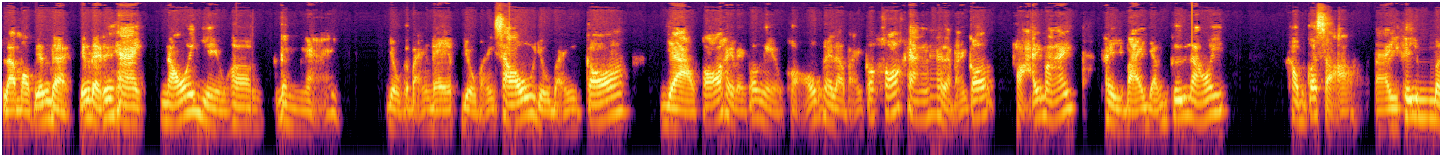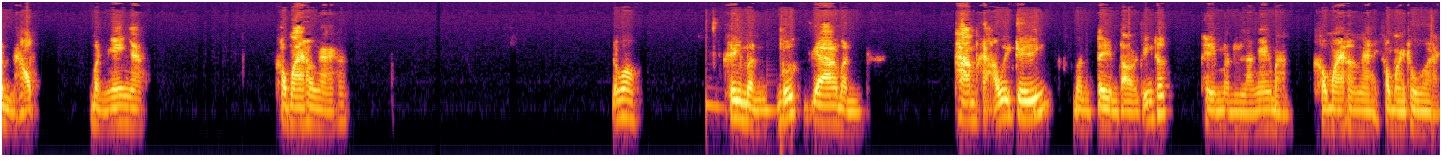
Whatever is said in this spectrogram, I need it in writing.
Là một vấn đề. Vấn đề thứ hai, nói nhiều hơn, đừng ngại. Dù các bạn đẹp, dù bạn xấu, dù bạn có giàu, có, hay bạn có nghèo khổ, hay là bạn có khó khăn, hay là bạn có thoải mái, thì bạn vẫn cứ nói, không có sợ. Tại vì khi mình học, mình nghe nha. Không ai hơn ai hết đúng không? Khi mình bước ra mình tham khảo ý kiến mình tìm tòi kiến thức thì mình là ngang bằng không ai hơn ai không ai thua ai.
